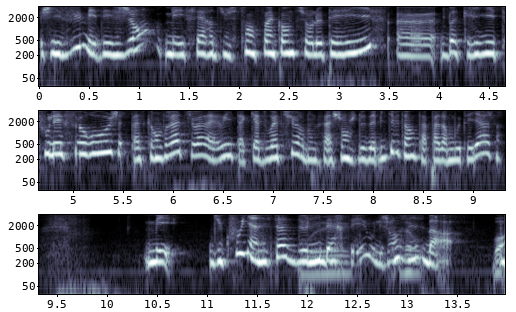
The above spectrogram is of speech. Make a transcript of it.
j'ai vu mais des gens mais faire du 150 sur le périph, euh, bah, griller tous les feux rouges. Parce qu'en vrai, tu vois, bah oui, t'as quatre voitures donc ça change de d'habitude, hein, t'as pas d'embouteillage. Mais du coup, il y a une espèce de liberté où les gens se disent bah bon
